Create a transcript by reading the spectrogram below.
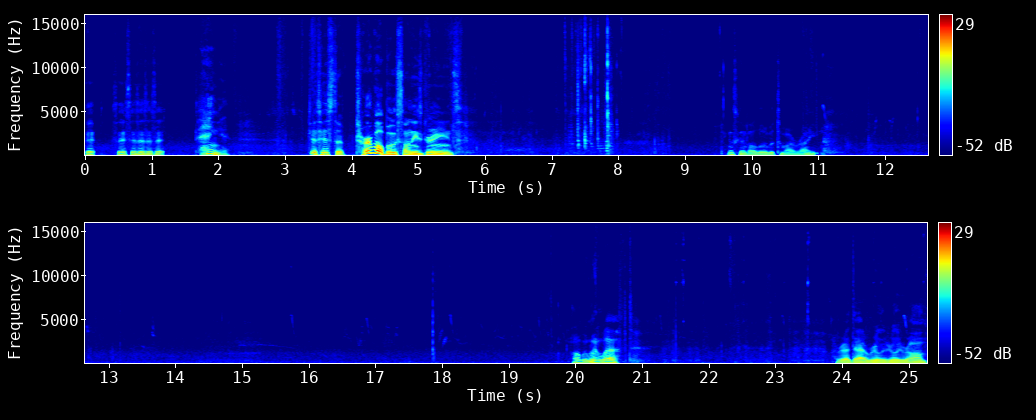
Sit, sit, sit, sit, sit. Dang it. Just hits the turbo boost on these greens. Think it's gonna go a little bit to my right. Oh, it went left. I read that really, really wrong.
